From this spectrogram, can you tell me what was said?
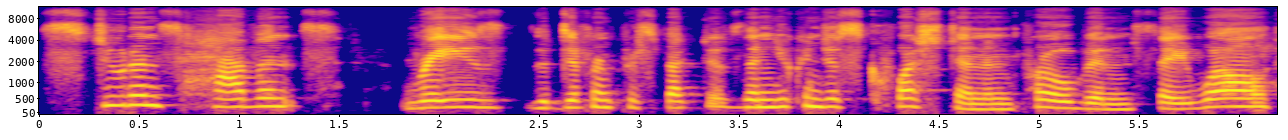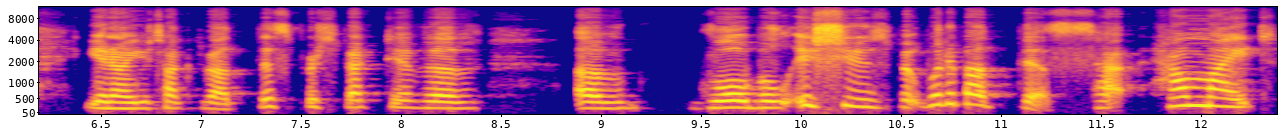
students haven't raised the different perspectives, then you can just question and probe and say, well, you know, you talked about this perspective of, of global issues, but what about this? How, how might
